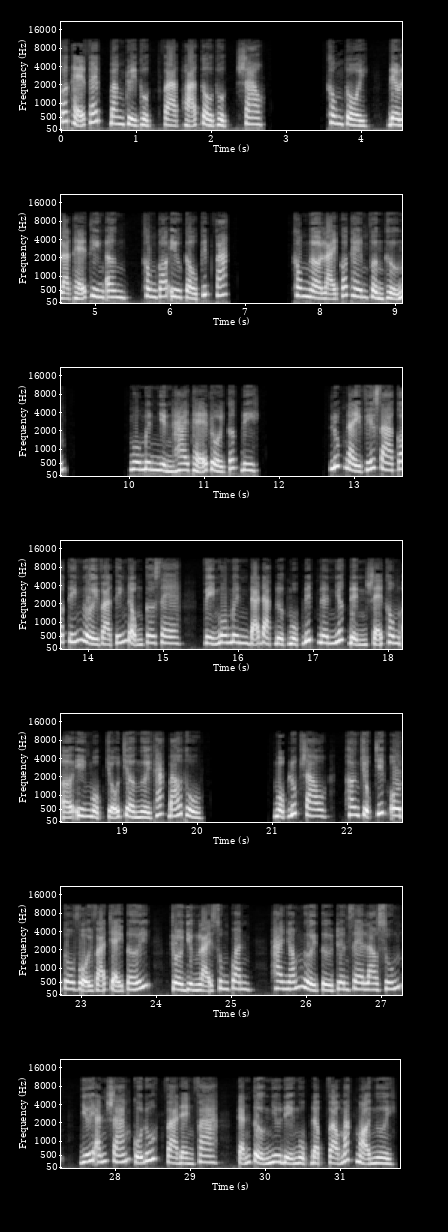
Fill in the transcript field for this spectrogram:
Có thể phép băng trùy thuật và hỏa cầu thuật, sao? Không tồi, đều là thẻ thiên ân, không có yêu cầu kích phát. Không ngờ lại có thêm phần thưởng. Ngô minh nhìn hai thẻ rồi cất đi. Lúc này phía xa có tiếng người và tiếng động cơ xe, vì ngô minh đã đạt được mục đích nên nhất định sẽ không ở yên một chỗ chờ người khác báo thù. Một lúc sau hơn chục chiếc ô tô vội vã chạy tới, rồi dừng lại xung quanh. Hai nhóm người từ trên xe lao xuống, dưới ánh sáng của đuốc và đèn pha, cảnh tượng như địa ngục đập vào mắt mọi người.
